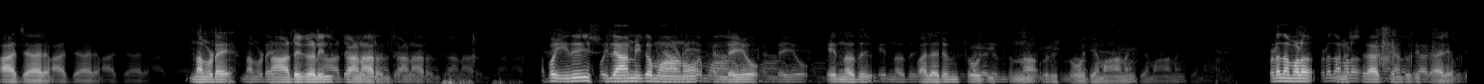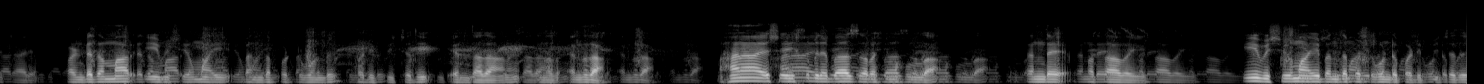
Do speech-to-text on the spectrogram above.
ആചാരം ആചാരം നമ്മുടെ നമ്മുടെ നാടുകളിൽ കാണാറുണ്ട് കാണാറുണ്ട്. അപ്പോൾ ഇത് ഇസ്ലാമികമാണോ അല്ലയോ എന്നത് പലരും ചോദിക്കുന്ന ഒരു ചോദ്യമാണ്. ഇവിടെ നമ്മൾ മനസ്സിലാക്കേണ്ട ഒരു കാര്യം. പണ്ഡിതന്മാർ ഈ വിഷയവുമായി ബന്ധപ്പെട്ടുകൊണ്ട് പഠിപ്പിച്ചത് എന്തതാണ് എന്നതാണ് മഹാനായ ഷെയ്ഖുബിൻ തന്റെ ഭർത്താവയിൽ ഈ വിഷയവുമായി ബന്ധപ്പെട്ടുകൊണ്ട് പഠിപ്പിച്ചത്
